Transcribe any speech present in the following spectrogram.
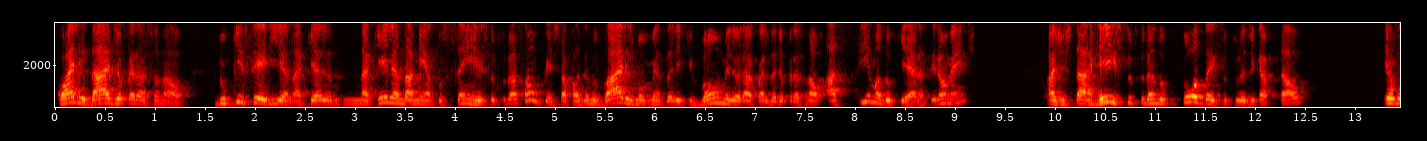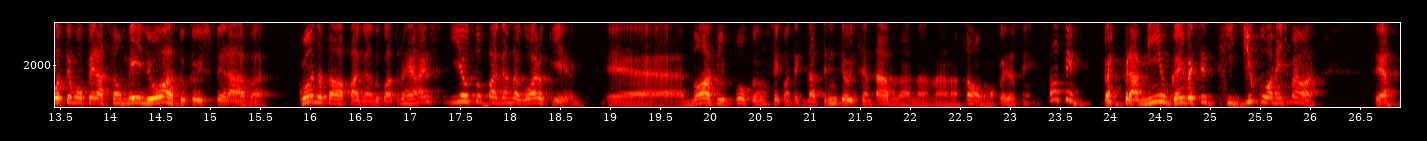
qualidade operacional do que seria naquele, naquele andamento sem reestruturação, porque a gente está fazendo vários movimentos ali que vão melhorar a qualidade operacional acima do que era anteriormente. A gente está reestruturando toda a estrutura de capital. Eu vou ter uma operação melhor do que eu esperava quando eu estava pagando R$ reais e eu estou pagando agora o quê? É, nove e pouco, eu não sei quanto é que dá, 38 centavos na, na, na ação, alguma coisa assim. Então, assim, para mim o ganho vai ser ridiculamente maior, certo?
